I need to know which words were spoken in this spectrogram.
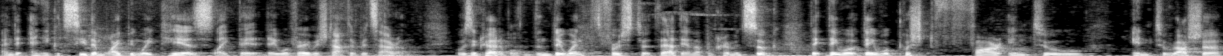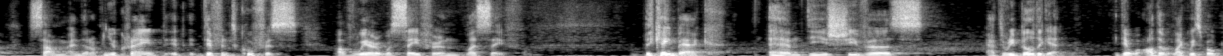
and and he could see them wiping away tears, like they, they were very much of Bitzaran. It was incredible. Then they went first to that. They ended up in Kremenchuk. They, they were they were pushed far into into Russia. Some ended up in Ukraine. It, different kufis of where it was safer and less safe. They came back. Um, the yeshivas had to rebuild again. There were other, like we spoke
